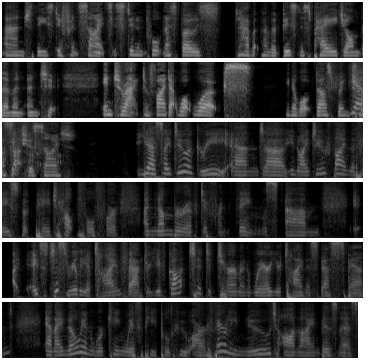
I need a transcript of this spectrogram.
and these different sites, it's still important, I suppose, to have a kind of a business page on them and, and to interact and find out what works, you know, what does bring yes, traffic to your site. Yes, I do agree, and uh, you know I do find the Facebook page helpful for a number of different things. Um, it, it's just really a time factor. You've got to determine where your time is best spent, and I know in working with people who are fairly new to online business,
